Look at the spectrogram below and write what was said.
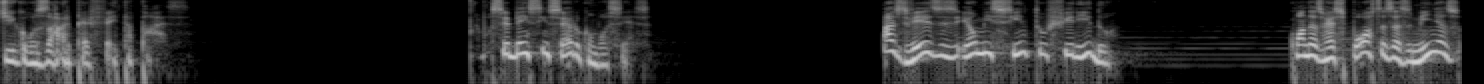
de gozar perfeita paz. Vou ser bem sincero com vocês. Às vezes eu me sinto ferido quando as respostas às minhas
